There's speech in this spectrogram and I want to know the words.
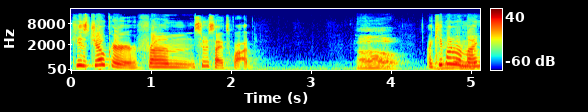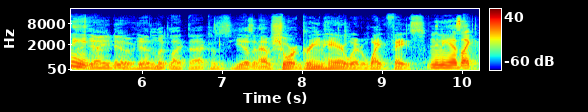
He's Joker from Suicide Squad. Oh. I keep Well, on reminding look- you. Yeah, you do. He doesn't look like that because he doesn't have short green hair with a white face. And then he has like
